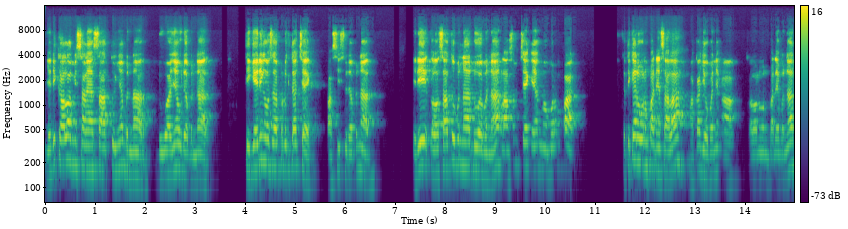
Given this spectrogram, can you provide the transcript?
Jadi kalau misalnya satunya benar, duanya udah benar, tiga ini nggak usah perlu kita cek, pasti sudah benar. Jadi kalau satu benar, dua benar, langsung cek yang nomor empat. Ketika nomor empatnya salah, maka jawabannya A. Kalau nomor 4 yang benar,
